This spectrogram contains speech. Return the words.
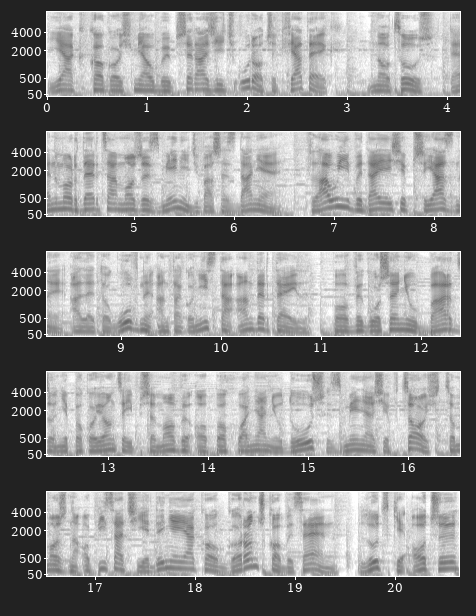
Jak kogoś miałby przerazić uroczy kwiatek? No cóż, ten morderca może zmienić wasze zdanie. Flowey wydaje się przyjazny, ale to główny antagonista Undertale. Po wygłoszeniu bardzo niepokojącej przemowy o pochłanianiu dusz zmienia się w coś, co można opisać jedynie jako gorączkowy sen. Ludzkie oczy,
